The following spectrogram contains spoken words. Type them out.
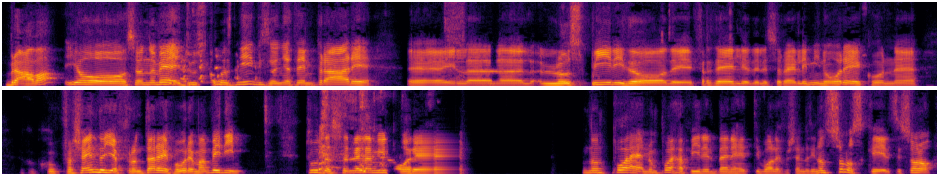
brava, io secondo me è giusto così, bisogna temprare eh, il, lo spirito dei fratelli e delle sorelle minore con, con, facendogli affrontare le paure. Ma vedi, tu da sorella minore non puoi, non puoi, capire il bene che ti vuole facendoti. Non sono scherzi, sono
